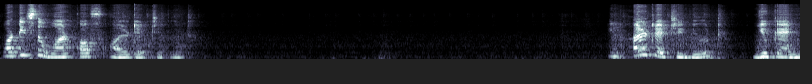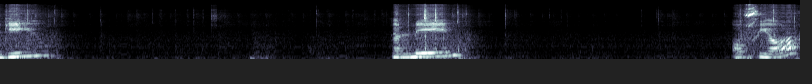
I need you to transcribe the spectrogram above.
What is the work of alt attribute In alt attribute, you can give the name of your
